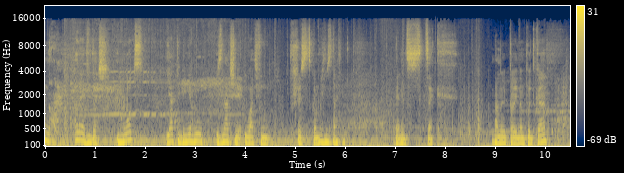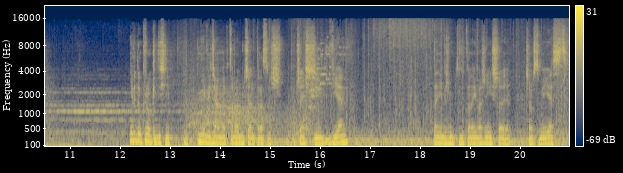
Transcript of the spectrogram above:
No, ale jak widać, młot, jaki by nie był, znacznie ułatwił wszystko, moim zdaniem. Więc cek. Mamy kolejną płytkę. Nie będę ukrywał, kiedyś nie, nie wiedziałem jak to robić, ale teraz już po części wiem. Pytanie brzmi tylko najważniejsze, czym w sumie jest.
